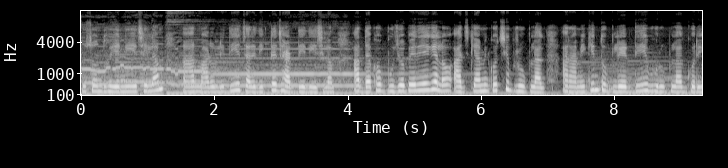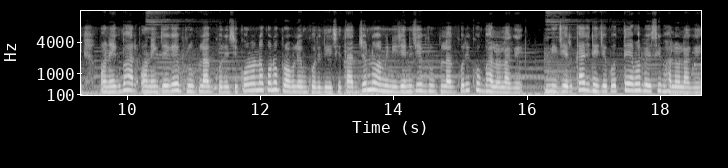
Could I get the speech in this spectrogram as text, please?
কুসন ধুয়ে নিয়েছিলাম, আর মারুলি দিয়ে চারিদিকটা ঝাড় দিয়ে দিয়েছিলাম। আর দেখো, পুজো পেরিয়ে গেল, আজকে আমি করছি ভ্রু প্লাগ আর আমি কিন্তু ব্লেড দিয়ে ভ্রু প্লাগ করি। অনেকবার অনেক জায়গায় ভ্রু প্লাগ করেছি, কোনো না কোনো প্রবলেম করে দিয়েছে। তার জন্য আমি নিজে নিজেই ভ্রু প্লাগ করি। খুব ভালো লাগে। নিজের কাজ নিজে করতে আমার বেশি ভালো লাগে।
